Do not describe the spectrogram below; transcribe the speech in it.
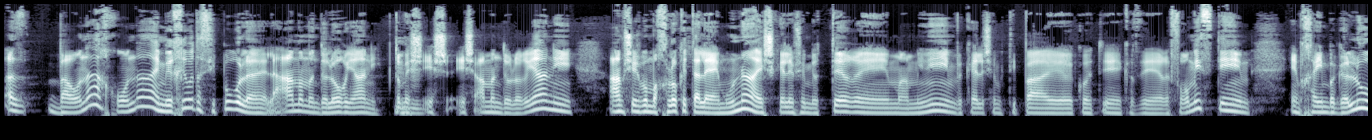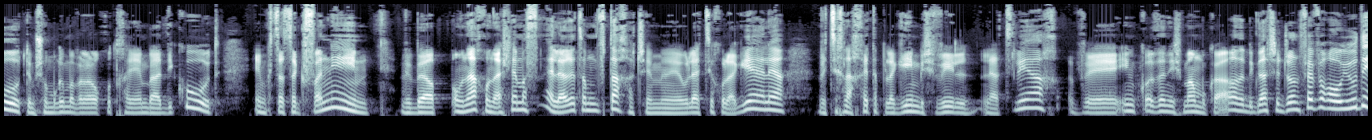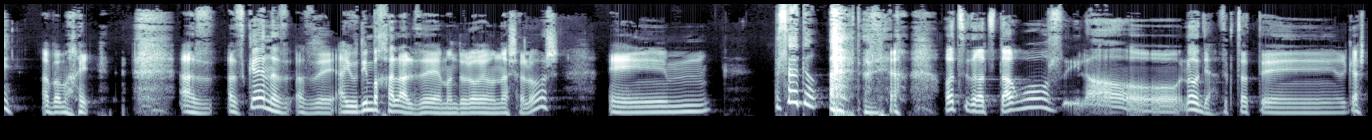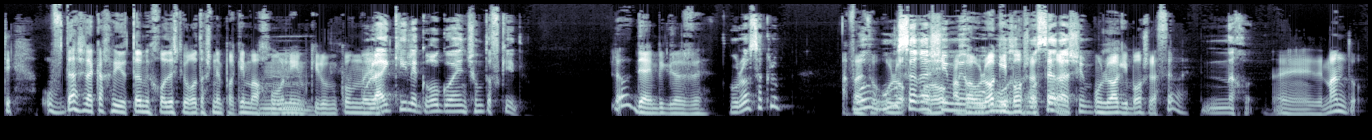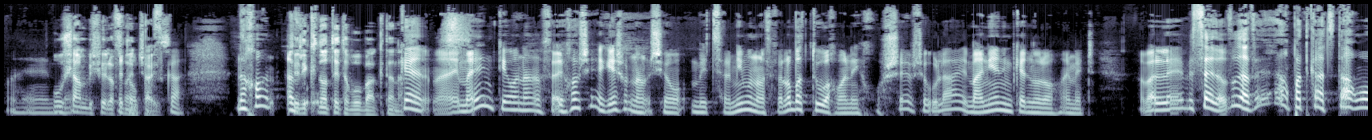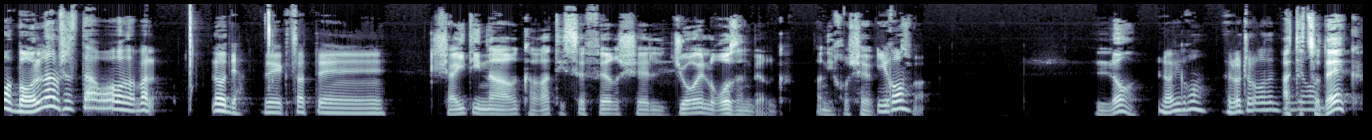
אז בעונה האחרונה הם הרחיבו את הסיפור לעם המנדלוריאני. זאת אומרת, יש. יש, יש עם מנדלוריאני, עם שיש בו מחלוקת על האמונה, יש כאלה שהם יותר uh, מאמינים וכאלה שהם טיפה uh, כזה רפורמיסטים, הם חיים בגלות, הם שומרים אבל על אורחות חייהם באדיקות, הם קצת סגפנים, ובעונה האחרונה יש להם מסע אל הארץ המובטחת שהם uh, אולי יצליחו להגיע אליה, וצריך לאחד את הפלגים בשביל להצליח, ואם כל זה נשמע מוכר זה בגלל שג'ון פברו הוא יהודי, הבמאי. אז, אז כן, אז, אז אה, היהודים בחלל זה מנדלוריון עונה שלוש. אמ, בסדר, אתה יודע, עוד סדרת סטאר וורס היא לא, לא יודע, זה קצת אה, הרגשתי, עובדה שלקח לי יותר מחודש לראות את השני פרקים האחרונים, Mm. כאילו במקום, אה, אולי כי לגרוגו אין שום תפקיד. לא יודע אם בגלל זה. הוא לא עושה כלום. אבל הוא- לא- עושה רעשים, אבל הוא- לא הגיבור של הסרט, רעשים. הוא לא הגיבור של הסרט, נכון. אה, זה מנדו. אה, הוא שם בשביל ה franchise. נכון. בשביל לקנות את הבובה הקטנה. כן, מעניין אם תהיה עונה נוספת, אני חושב שיש עונה שמצלמים עונה נוספת, לא בטוח, אבל אני חושב שאולי, מעניין אם כן או לא, האמת. אבל אה, בסדר, אתה יודע, זה הרפתקת Star Wars בעולם של Star Wars, אבל לא יודע, זה קצת... כשהייתי נער קראתי ספר של ג'ואל רוזנברג, אני חושב. עירו? לא, לא עירו, זה לא ג'ול רוזנברג אתה עירו. צודק.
